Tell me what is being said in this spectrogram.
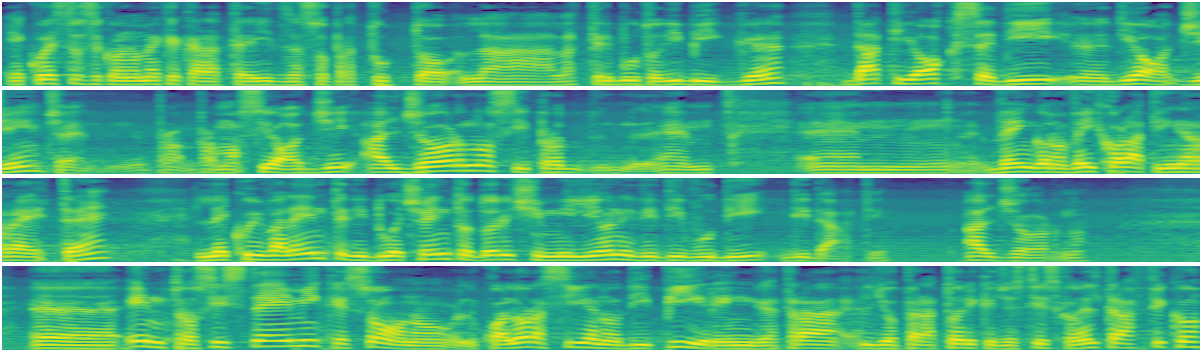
e questo secondo me che caratterizza soprattutto la, l'attributo di Big, dati OX di, eh, di oggi, cioè promossi oggi, al giorno pro, ehm, ehm, vengono veicolati in rete l'equivalente di 212 milioni di DVD di dati al giorno. Eh, entro sistemi che sono, qualora siano di peering tra gli operatori che gestiscono il traffico,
